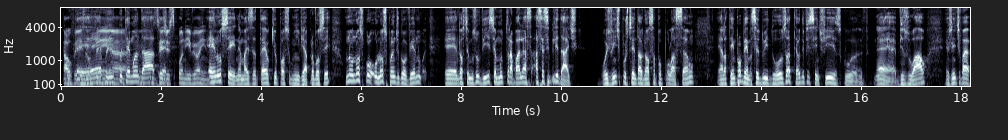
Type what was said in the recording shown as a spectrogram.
Talvez no, não é, tenha, por ter mandado. Não esteja é, disponível ainda. É, não sei, né? Mas até o que eu posso me enviar para você. No nosso, o nosso plano de governo, é, nós temos o vice, é muito trabalho a acessibilidade. Hoje, 20% da nossa população ela tem problema, seja do idoso até o deficiente físico, né, visual. A gente vai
